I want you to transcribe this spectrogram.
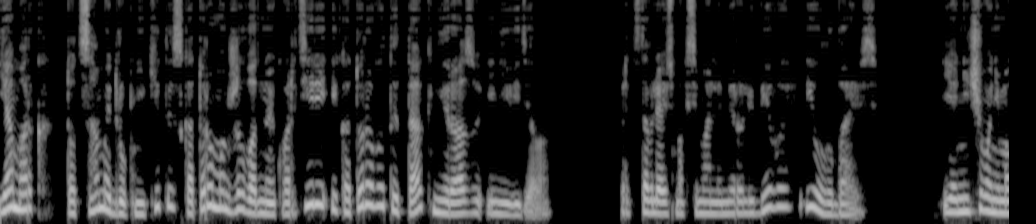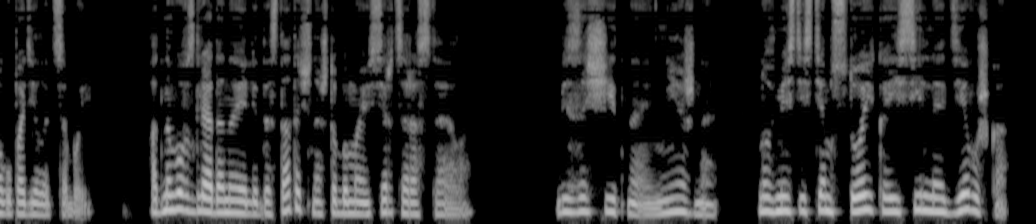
Я Марк, тот самый друг Никиты, с которым он жил в одной квартире и которого ты так ни разу и не видела. Представляюсь максимально миролюбивой и улыбаюсь. Я ничего не могу поделать с собой. Одного взгляда на Элли достаточно, чтобы мое сердце растаяло. Беззащитная, нежная, но вместе с тем стойкая и сильная девушка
